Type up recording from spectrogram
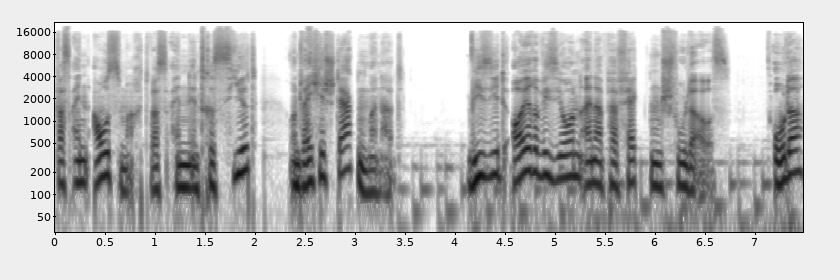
was einen ausmacht, was einen interessiert und welche Stärken man hat. Wie sieht eure Vision einer perfekten Schule aus? Oder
